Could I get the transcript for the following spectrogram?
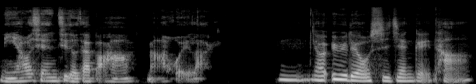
你要先记得再把它拿回来。嗯，要预留时间给他。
